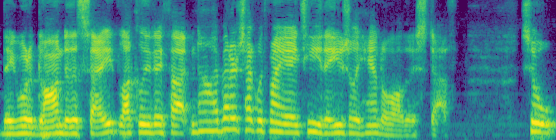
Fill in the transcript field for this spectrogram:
they would have gone to the site. Luckily, they thought, no, I better check with my IT. They usually handle all this stuff. So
